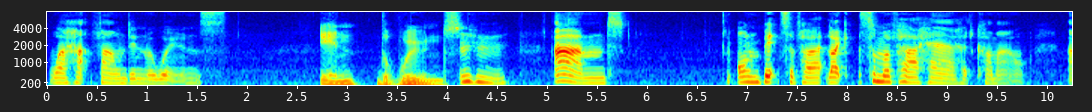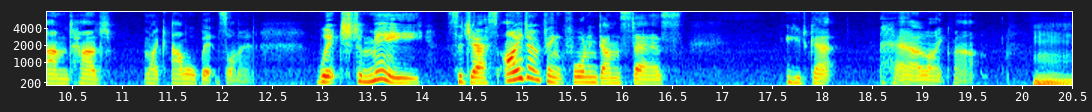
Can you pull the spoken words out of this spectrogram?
were ha- found in the wounds, in the wounds. Mm-hmm. and on bits of her, like some of her hair had come out and had like owl bits on it, which to me suggests I don't think falling down the stairs you'd get hair like that. Hmm.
